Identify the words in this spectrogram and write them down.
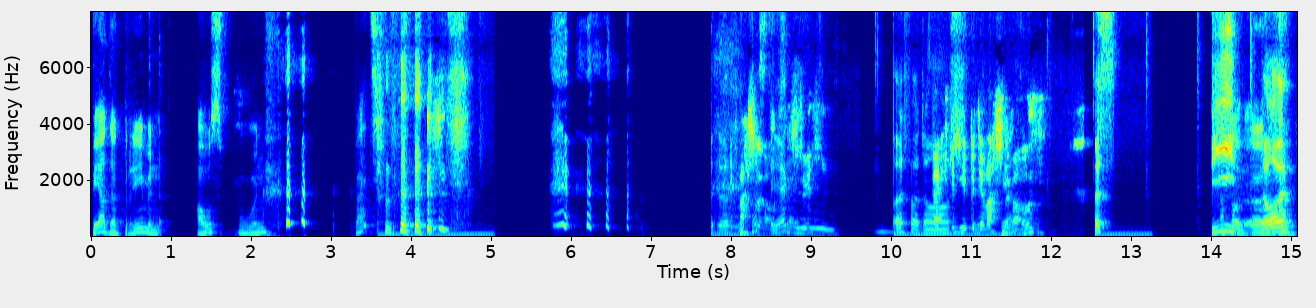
Werder Bremen ausbuhen. Was? Waschen Was raus. denn Ja, sein? Strichen. Was Sag verdammt? dir bitte Waschen Wer- raus. Was? Wien, so, äh, lol.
